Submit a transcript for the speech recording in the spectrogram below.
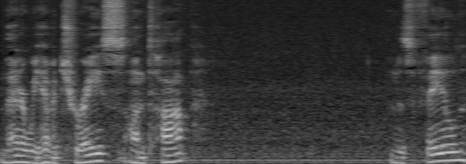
That or we have a trace on top that has failed.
